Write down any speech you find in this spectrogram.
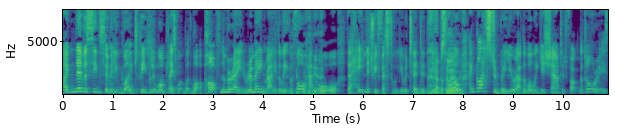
I've never seen so many white people in one place. What, what, what apart from the Remain, Remain rally the week beforehand, or, or the Hay Literary Festival you attended the year Absolutely. before, oh, and Glastonbury you were at, the one where you shouted "fuck the Tories."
